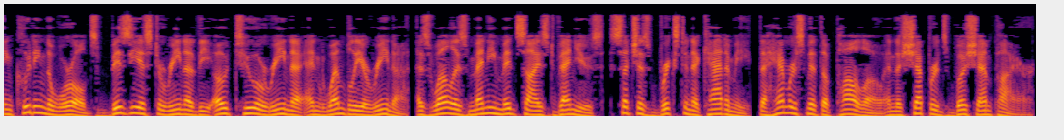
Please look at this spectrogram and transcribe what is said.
including the world's busiest arena the O2 Arena and Wembley Arena, as well as many mid-sized venues, such as Brixton Academy, the Hammersmith Apollo and the Shepherd's Bush Empire.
